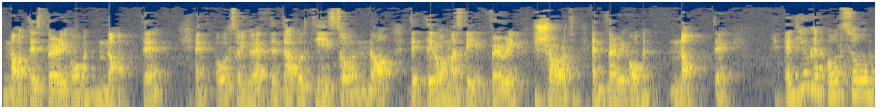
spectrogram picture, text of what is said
notte is very open. Notte. And also you have the double T, so no, the, the O must be very short and very open. Notte. And you can also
